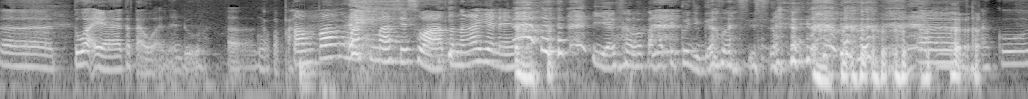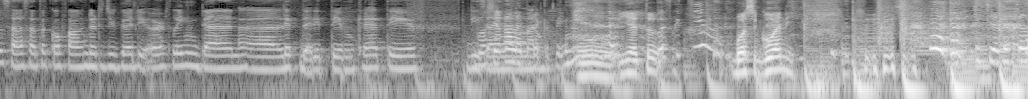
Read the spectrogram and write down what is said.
Eh, tua ya ketahuan, aduh, Eh, nggak apa-apa. Tampang masih mahasiswa, tenang aja nih. Iya nggak apa-apa hatiku juga mahasiswa. Eh, aku salah satu co-founder juga di Earthling dan eh, lead dari tim kreatif, Bosnya dong? marketing. Oh iya tuh. Bos kecil. Bos gua nih. Kecil-kecil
